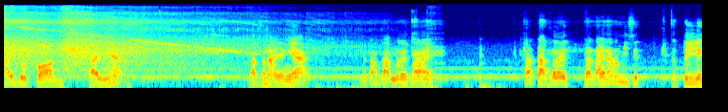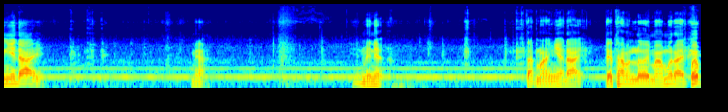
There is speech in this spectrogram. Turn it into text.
ให้หยุดก่อนถ้าอย่างเงี้ย ลักษณะอย่างเงี้ย ไม่ต้องตัดเลยไป ถ้าตัดเลยทันใดนั้นมันมีสิทธิ์จะตีอย่างนี้ได้ เนี่ย เห็นไหมเนี่ย ตัดมาอย่างเงี้ยได้ แต่ถ้ามันเลยมาเมื่อไหร่ปุ๊บ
